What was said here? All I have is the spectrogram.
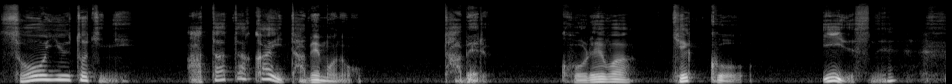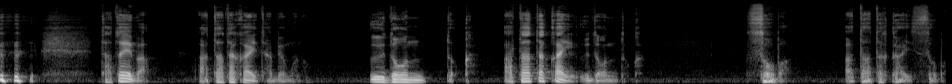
そういう時に温かい食べ物を食べる。これは結構いいですね。例えば温かい食べ物。うどんとか。温かいうどんとか。そば。温かいそば。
